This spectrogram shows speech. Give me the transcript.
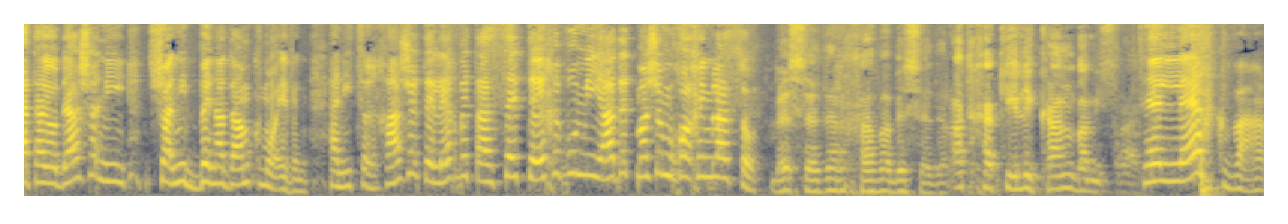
אתה יודע שאני, שאני בן אדם כמו אבן. אני צריכה שתלך ותעשה תכף ומיד את מה שמוכרחים לעשות. בסדר, חווה, בסדר. את חכי לי כאן במשרד. תלך כבר.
